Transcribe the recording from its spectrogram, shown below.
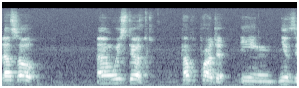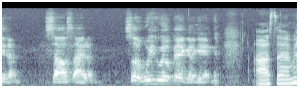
that's all. And we still have a project in New Zealand, South Island. So we will back again. awesome.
